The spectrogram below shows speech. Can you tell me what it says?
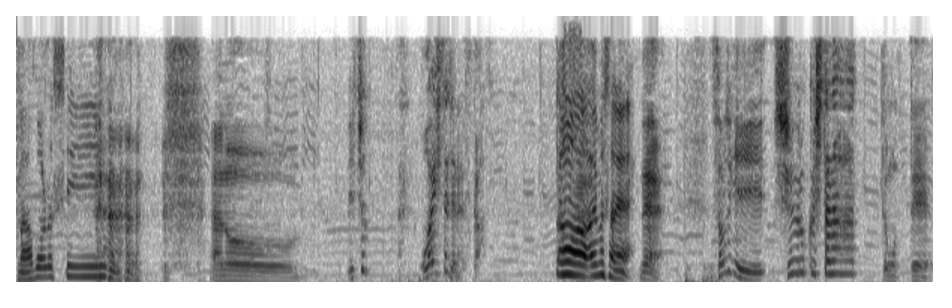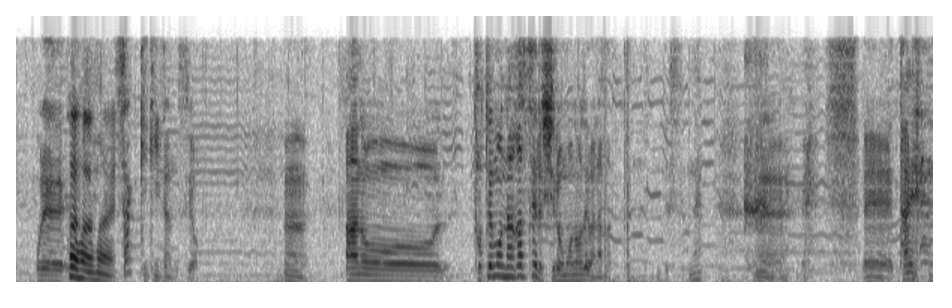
幻。あのー一応、お会いしたじゃないですか。ああ、ありましたね。ねえその時、収録したなーって思って、俺、はいはいはい。さっき聞いたんですよ。うん。あのーとても流せる代物ではなかったんですね。えーえー大変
